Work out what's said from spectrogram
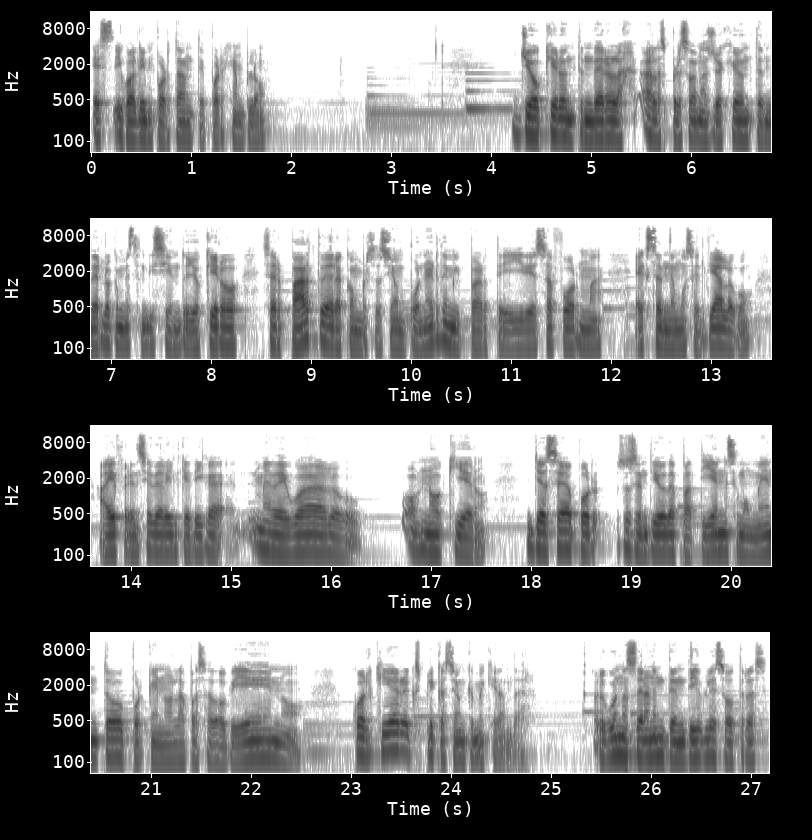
es igual de importante. Por ejemplo, yo quiero entender a, las personas, yo quiero entender lo que me están diciendo, yo quiero ser parte de la conversación, poner de mi parte y de esa forma extendemos el diálogo, a diferencia de alguien que diga me da igual o, o no quiero, ya sea por su sentido de apatía en ese momento, porque no la ha pasado bien o cualquier explicación que me quieran dar. Algunas serán entendibles, otras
